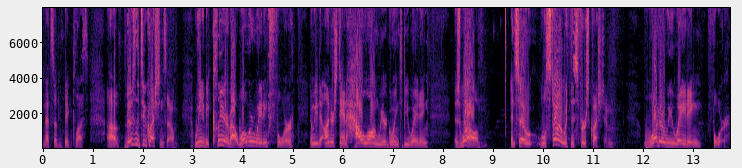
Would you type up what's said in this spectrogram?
That's a big plus. Uh, those are the two questions though. We need to be clear about what we're waiting for, and we need to understand how long we are going to be waiting as well. And so we'll start with this first question What are we waiting for?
